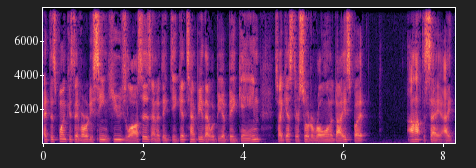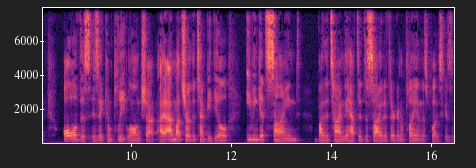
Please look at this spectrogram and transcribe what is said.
at this point because they've already seen huge losses. And if they did get Tempe, that would be a big gain. So I guess they're sort of rolling the dice. But I'll have to say, I all of this is a complete long shot. I, I'm not sure the Tempe deal even gets signed by the time they have to decide if they're going to play in this place because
